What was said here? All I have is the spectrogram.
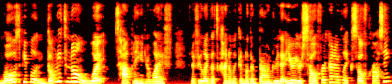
Most people don't need to know what's happening in your life. And I feel like that's kind of like another boundary that you yourself are kind of like self crossing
